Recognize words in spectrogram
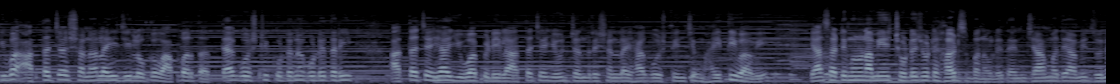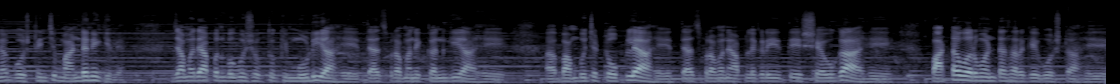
किंवा आताच्या क्षणालाही जी लोक वापरतात त्या गोष्टी कुठे ना कुठेतरी आताच्या ह्या युवा पिढीला आताच्या युथ जनरेशनला ह्या गोष्टींची माहिती व्हावी. यासाठी म्हणून आम्ही हे छोटे छोटे हट्स बनवलेत आणि ज्यामध्ये आम्ही जुन्या गोष्टींची मांडणी केली ज्यामध्ये आपण बघू शकतो की मुडी आहे त्याचप्रमाणे कणगी आहे बांबूचे बांबूच्या टोपल्या आहेत त्याचप्रमाणे आपल्याकडे इथे शेवगा आहे पाटा वरवंटासारखी गोष्ट आहे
